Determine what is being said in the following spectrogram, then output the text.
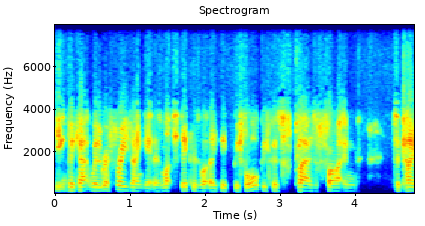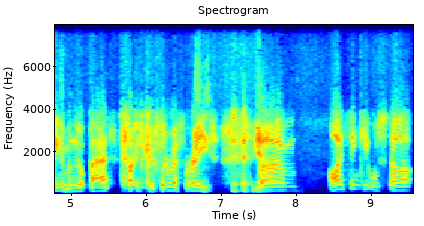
you can pick out where the referees ain't getting as much stick as what they did before because players are frightened to cane them and look bad. So it's good for the referees. yeah. But um, I think it will start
